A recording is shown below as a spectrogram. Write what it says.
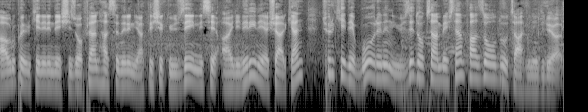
Avrupa ülkelerinde şizofren hastaların yaklaşık %50'si aileleriyle yaşarken Türkiye'de bu oranın %95'ten fazla olduğu tahmin ediliyor.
